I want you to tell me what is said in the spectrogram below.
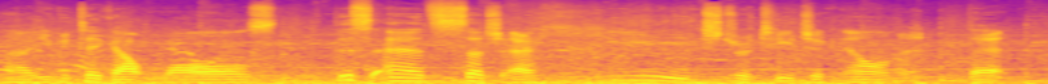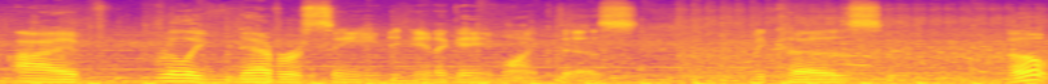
Uh, you can take out walls. This adds such a huge strategic element that I've really never seen in a game like this. Because, oh,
